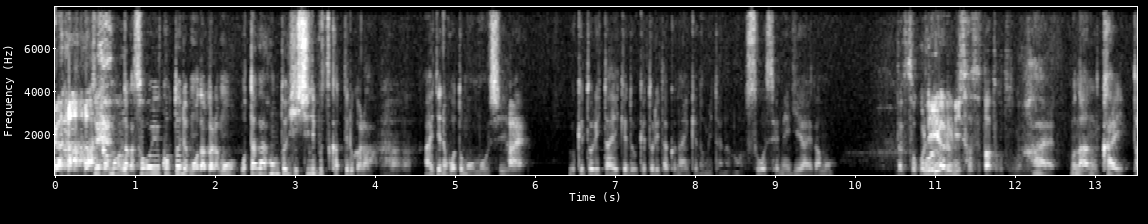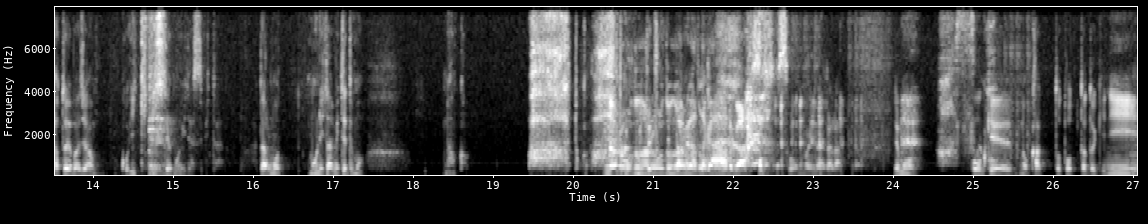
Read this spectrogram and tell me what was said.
がというか もうだからそういうことでもうだからもうお互い本当に必死にぶつかってるからあ相手のことも思うし、ーはい。受け取りたいけど受け取りたくないけどみたいなのすごいせめぎ合いがもだからそこリアルにさせたってことですね。はいもう何回例えばじゃあこう行き来してもいいですみたいなだからもうモニター見ててもなんかなるほど なるほどなるほどダメだったかとか。そう思いながら。でも OK のカット撮った時に、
